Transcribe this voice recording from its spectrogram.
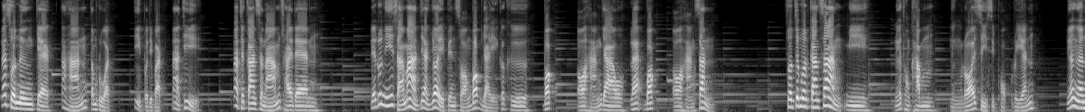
และส่วนหนึ่งแจกทหารตำรวจที่ปฏิบัติหน้าที่ราชการสนามชายแดน เหรียญรุ่นนี้สามารถแยกย่อยเป็น 2บล็อกใหญ่ก็คือบล็อกต่อหางยาวและบล็อกต่อหางสั้น ส่วนจำนวนการสร้างมี เนื้อทองคำ146 เหรียญ เนื้อเงิน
